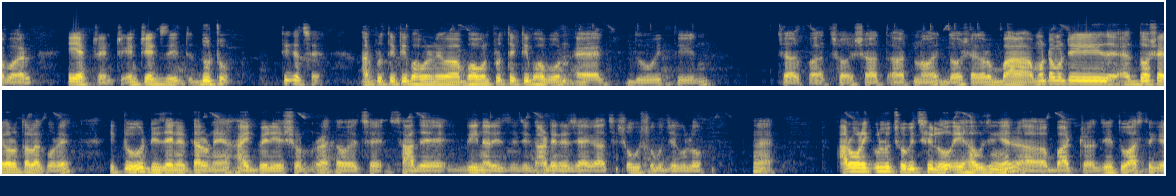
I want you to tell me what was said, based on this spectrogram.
আবার এই একটা এন্ট্রি এন্ট্রি এক্সিট দুটো, ঠিক আছে? আর প্রত্যেকটি ভবনের ভবন, প্রত্যেকটি ভবন এক, দুই, তিন, চার, পাঁচ, ছয়, সাত, আট, নয়, দশ, এগারো, বা, মোটামুটি, দশ, এগারো তলা করে। একটু ডিজাইনের কারণে হাইট ভেরিয়েশন রাখা হয়েছে। ছাদে গ্রিনারি যে গার্ডেনের জায়গা আছে, সবুজ সবুজ যেগুলো হ্যাঁ। আরও অনেকগুলো ছবি ছিল এই হাউজিং এর বাট যেহেতু আজ থেকে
